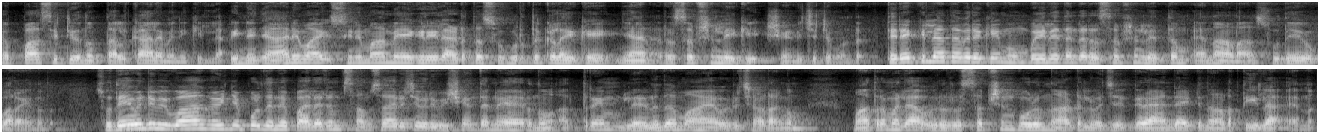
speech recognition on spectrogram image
കപ്പാസിറ്റി ഒന്നും തൽക്കാലം എനിക്കില്ല. പിന്നെ ഞാനുമായി സിനിമാ മേഖലയിൽ അടുത്ത സുഹൃത്തുക്കളെയൊക്കെ ഞാൻ റിസപ്ഷനിലേക്ക് ക്ഷണിച്ചിട്ടുമുണ്ട്. തിരക്കില്ലാത്തവരൊക്കെ മുംബൈയിലെ തന്റെ റിസപ്ഷനിൽ എത്തും എന്നാണ് സുദേവ് പറയുന്നത്. സുദേവിന്റെ വിവാഹം കഴിഞ്ഞപ്പോൾ തന്നെ പലരും സംസാരിച്ച ഒരു വിഷയം തന്നെയായിരുന്നു അത്രയും ലളിതമായ ഒരു ചടങ്ങും. മാത്രമല്ല ഒരു റിസപ്ഷൻ പോലും നാട്ടിൽ വെച്ച് ഗ്രാൻഡായിട്ട് നടത്തിയില്ല എന്ന്.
